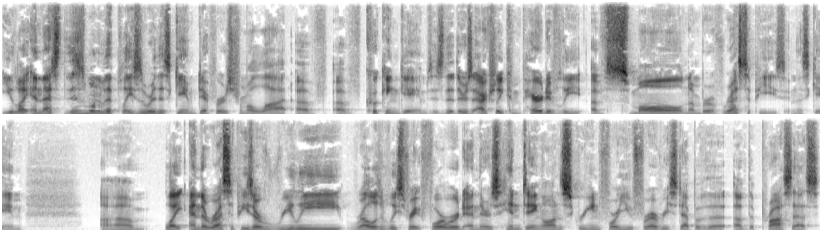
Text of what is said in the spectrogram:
you like and that's this is one of the places where this game differs from a lot of of cooking games is that there's actually comparatively a small number of recipes in this game um like and the recipes are really relatively straightforward and there's hinting on screen for you for every step of the of the process.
